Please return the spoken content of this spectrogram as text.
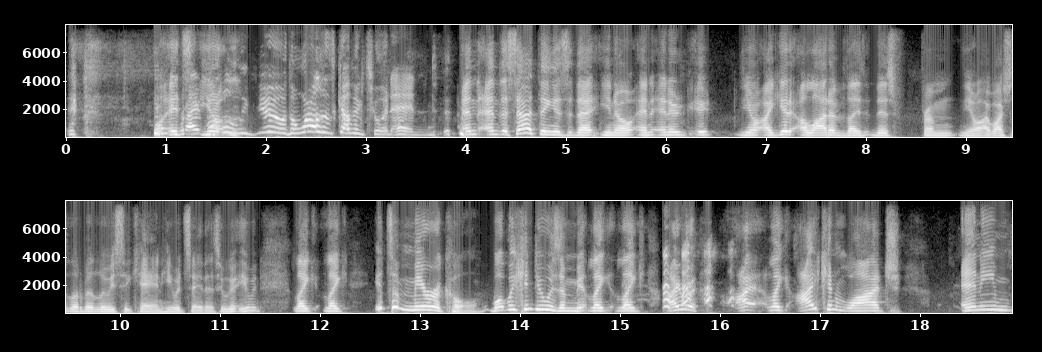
Well, it's right? you what know, will we do? The world is coming to an end. and and the sad thing is that you know, and and it, it you know, I get a lot of like, this from you know, I watched a little bit of Louis C.K. and he would say this. He would, he would like like it's a miracle. What we can do is a mi- like like I I like I can watch any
